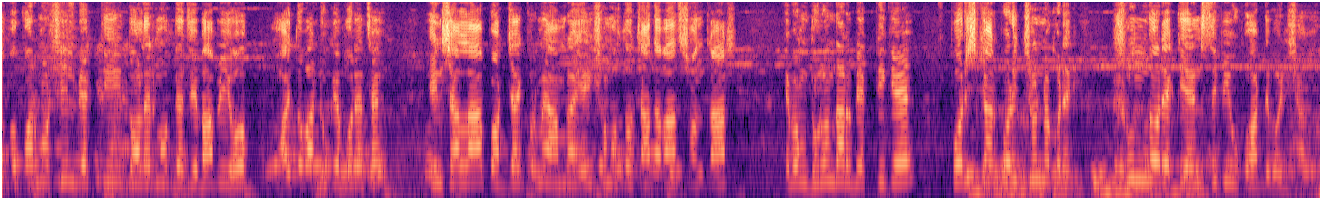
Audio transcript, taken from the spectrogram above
অপকর্মশীল ব্যক্তি দলের মধ্যে যেভাবেই হোক হয়তোবা ঢুকে পড়েছে। ইনশাল্লাহ পর্যায়ক্রমে আমরা এই সমস্ত চাঁদাবাজ সন্ত্রাস এবং ধুরন্ধার ব্যক্তিকে পরিষ্কার পরিচ্ছন্ন করে সুন্দর একটি এনসিপি উপহার দেবো ইনশাল্লাহ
